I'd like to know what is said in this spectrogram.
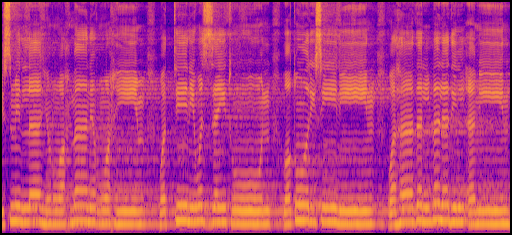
بسم الله الرحمن الرحيم والتين والزيتون وطور سينين وهذا البلد الأمين.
